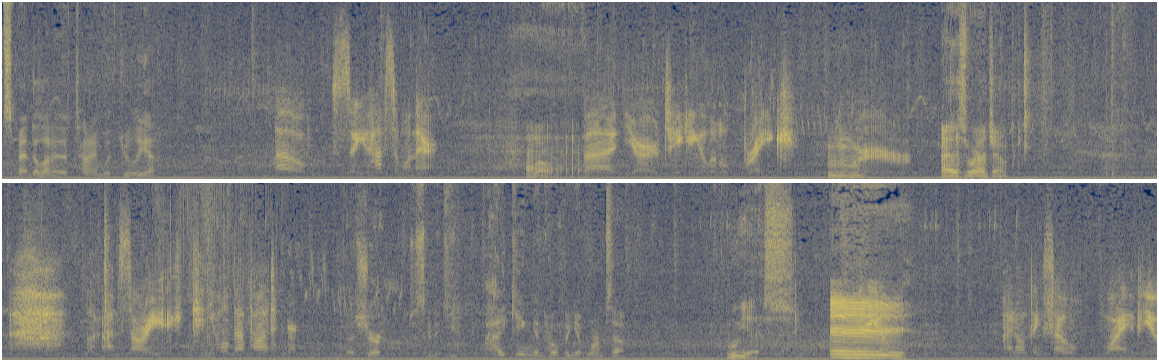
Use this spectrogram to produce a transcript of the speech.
spend a lot of time with Julia. Oh, so you have someone there, Well, but you're taking a little break. Hmm. Or Alright, this is where I jumped. look, I'm sorry. Can you hold that thought? Uh, sure. Just gonna keep hiking and hoping it warms up. Ooh, yes. Hey. I don't think so. Why? Have you?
